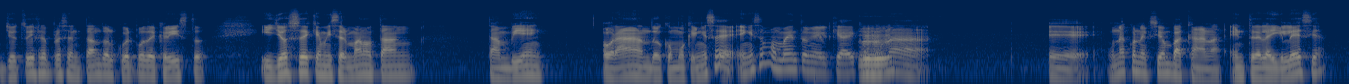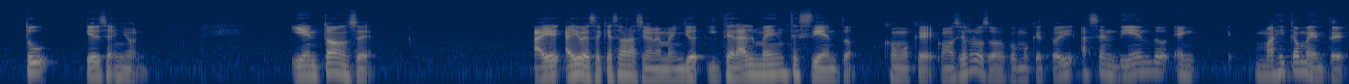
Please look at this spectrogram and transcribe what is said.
yo estoy representando al cuerpo de Cristo y yo sé que mis hermanos están también orando, como que en ese, en ese momento en el que hay como una, eh, una conexión bacana entre la iglesia, tú y el Señor. Y entonces, hay, hay veces que esas oraciones, men, yo literalmente siento como que, cuando cierro los ojos, como que estoy ascendiendo en, mágicamente.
